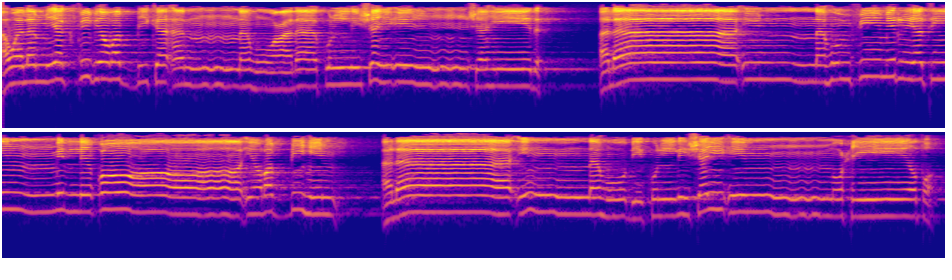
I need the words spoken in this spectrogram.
أولم يكف بربك أنه على كل شيء شهيد ألا إنهم في مريه من لقاء ربهم ألا إنه بكل شيء محيط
